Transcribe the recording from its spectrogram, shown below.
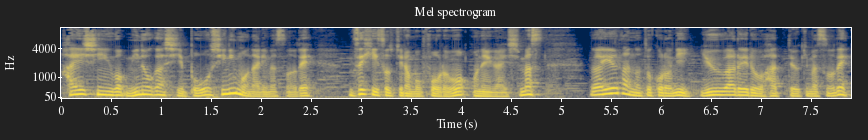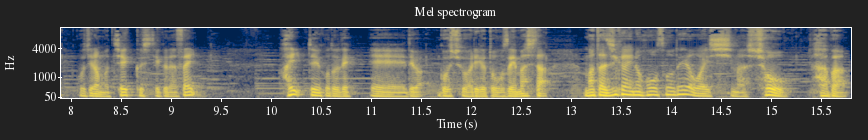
配信を見逃し防止にもなりますので、ぜひそちらもフォローをお願いします。概要欄のところに URL を貼っておきますので、こちらもチェックしてください。はい、ということで、えー、ではご視聴ありがとうございました。また次回の放送でお会いしましょう。Have a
